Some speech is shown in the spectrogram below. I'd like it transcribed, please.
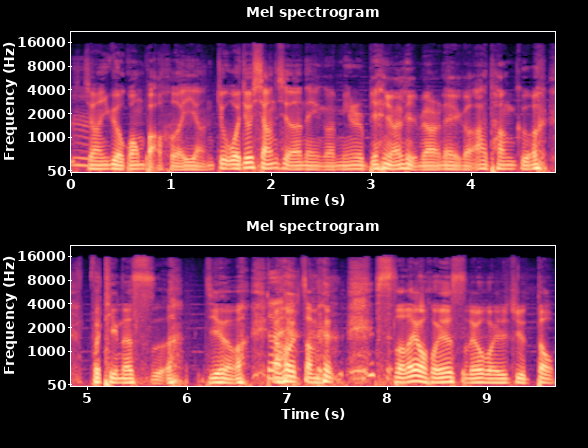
嗯就像月光宝盒一样。就我就想起了那个《明日边缘》里面那个阿汤哥不停的死，记得吗？然后怎么死了又回去，死了又回去，巨逗。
